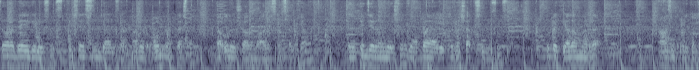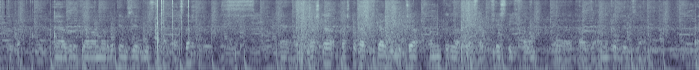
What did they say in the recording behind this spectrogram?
Sonra B'ye geliyorsunuz. Kimsenin sizin geldiğinizden haberi olmuyor arkadaşlar. Ya oluyor şu adamı alırsanız tabii ki ama e, pencereden görüyorsunuz. Yani bayağı bir rush atmış oluyorsunuz. Buradaki adamları da ağzım kurudu konuştukta. E, buradaki adamları da temizleyebiliyorsunuz arkadaşlar. E, başka başka taktikler buldukça anlatırız arkadaşlar. Keşteki falan e, tarzı anlatabiliriz yani. E,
